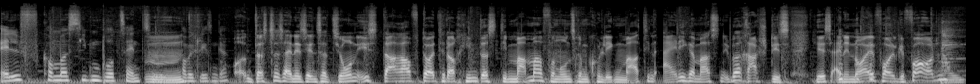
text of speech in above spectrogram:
11,7 Prozent, Mhm. habe ich gelesen, gell? Und dass das eine Sensation ist, darauf deutet auch hin, dass die Mama von unserem Kollegen Martin einigermaßen überrascht ist. Hier ist eine neue Folge von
